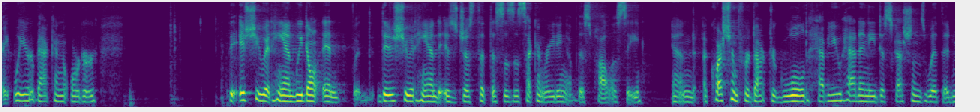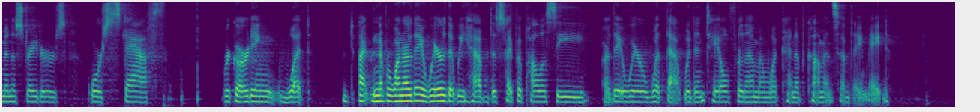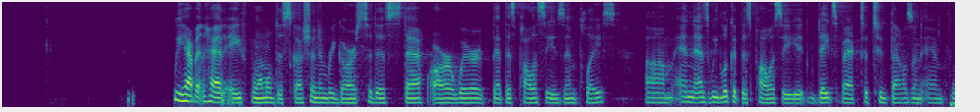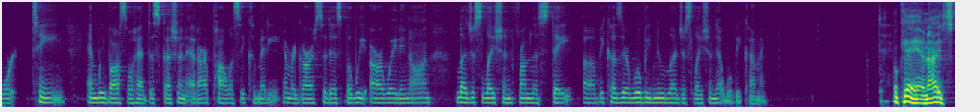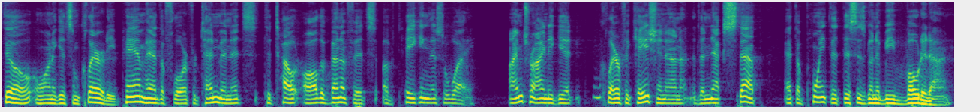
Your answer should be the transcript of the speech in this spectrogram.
Right, we are back in order. The issue at hand, we don't, and the issue at hand is just that this is a second reading of this policy. And a question for Dr. Gould, have you had any discussions with administrators or staff regarding what, number one, are they aware that we have this type of policy? Are they aware what that would entail for them and what kind of comments have they made? We haven't had a formal discussion in regards to this. Staff are aware that this policy is in place. Um, and as we look at this policy, it dates back to two thousand and fourteen. And we've also had discussion at our policy committee in regards to this, but we are waiting on legislation from the state, uh, because there will be new legislation that will be coming. Okay, and I still want to get some clarity. Pam had the floor for 10 minutes to tout all the benefits of taking this away. I'm trying to get clarification on the next step at the point that this is going to be voted on.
